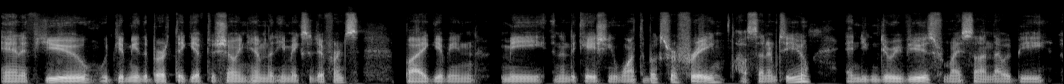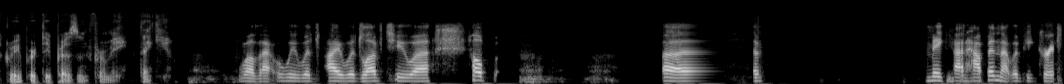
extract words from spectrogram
And if you would give me the birthday gift of showing him that he makes a difference by giving me an indication you want the books for free, I'll send them to you and you can do reviews for my son. That would be a great birthday present for me. Thank you. Well, that we would, I would love to uh, help uh, make that happen, that would be great.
